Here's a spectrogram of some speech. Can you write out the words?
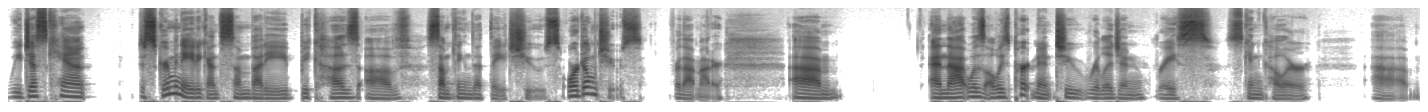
we just can't discriminate against somebody because of something that they choose or don't choose for that matter. Um, and that was always pertinent to religion, race, skin color, um,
